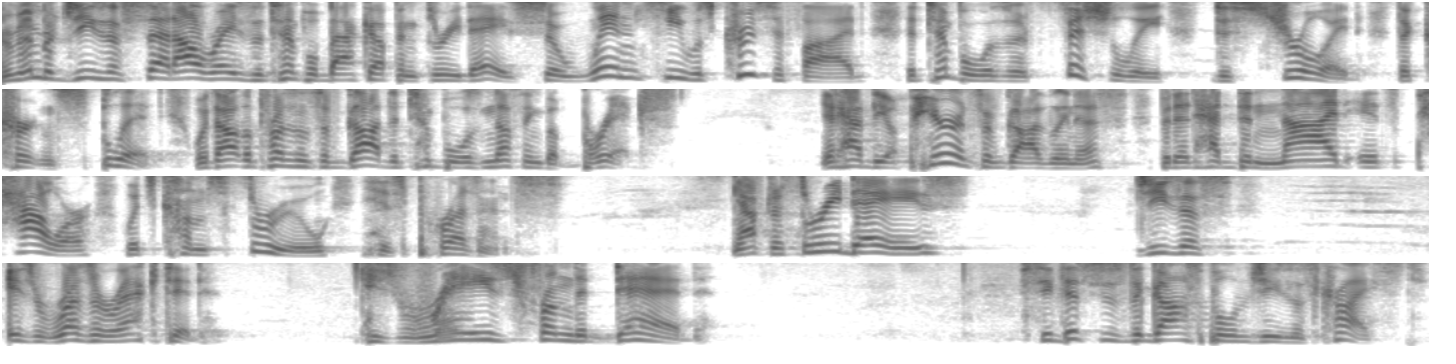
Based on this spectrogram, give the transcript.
Remember, Jesus said, I'll raise the temple back up in three days. So when he was crucified, the temple was officially destroyed, the curtain split. Without the presence of God, the temple was nothing but bricks. It had the appearance of godliness, but it had denied its power, which comes through his presence. After three days, Jesus is resurrected. He's raised from the dead. See, this is the gospel of Jesus Christ.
